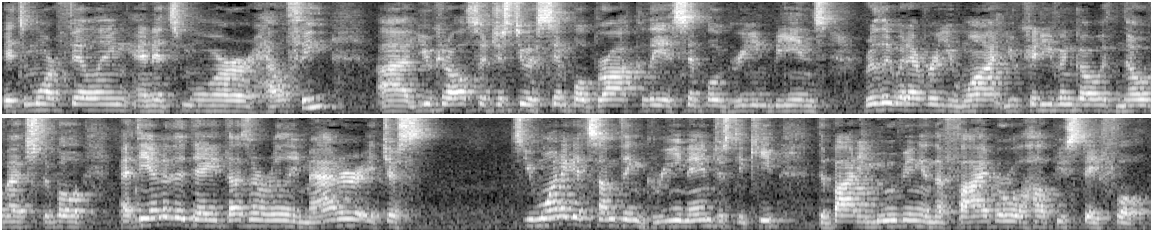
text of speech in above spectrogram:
It's more filling and it's more healthy. Uh, you could also just do a simple broccoli, a simple green beans, really whatever you want. You could even go with no vegetable. At the end of the day, it doesn't really matter. It just so you want to get something green in just to keep the body moving and the fiber will help you stay full.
